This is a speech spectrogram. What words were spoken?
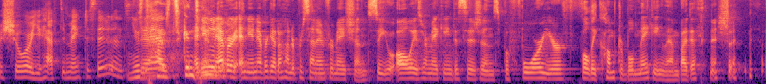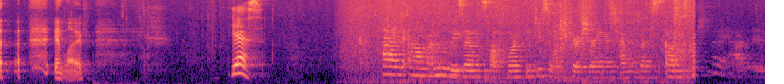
For sure, you have to make decisions. You Yeah. have to continue. and you never and you never get 100% information so you always are making decisions before you're fully comfortable making them by definition in life Yes. Hi, um, I'm Louisa. I'm a sophomore. Thank you so much for sharing your time with us. Um, the question that I had is,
